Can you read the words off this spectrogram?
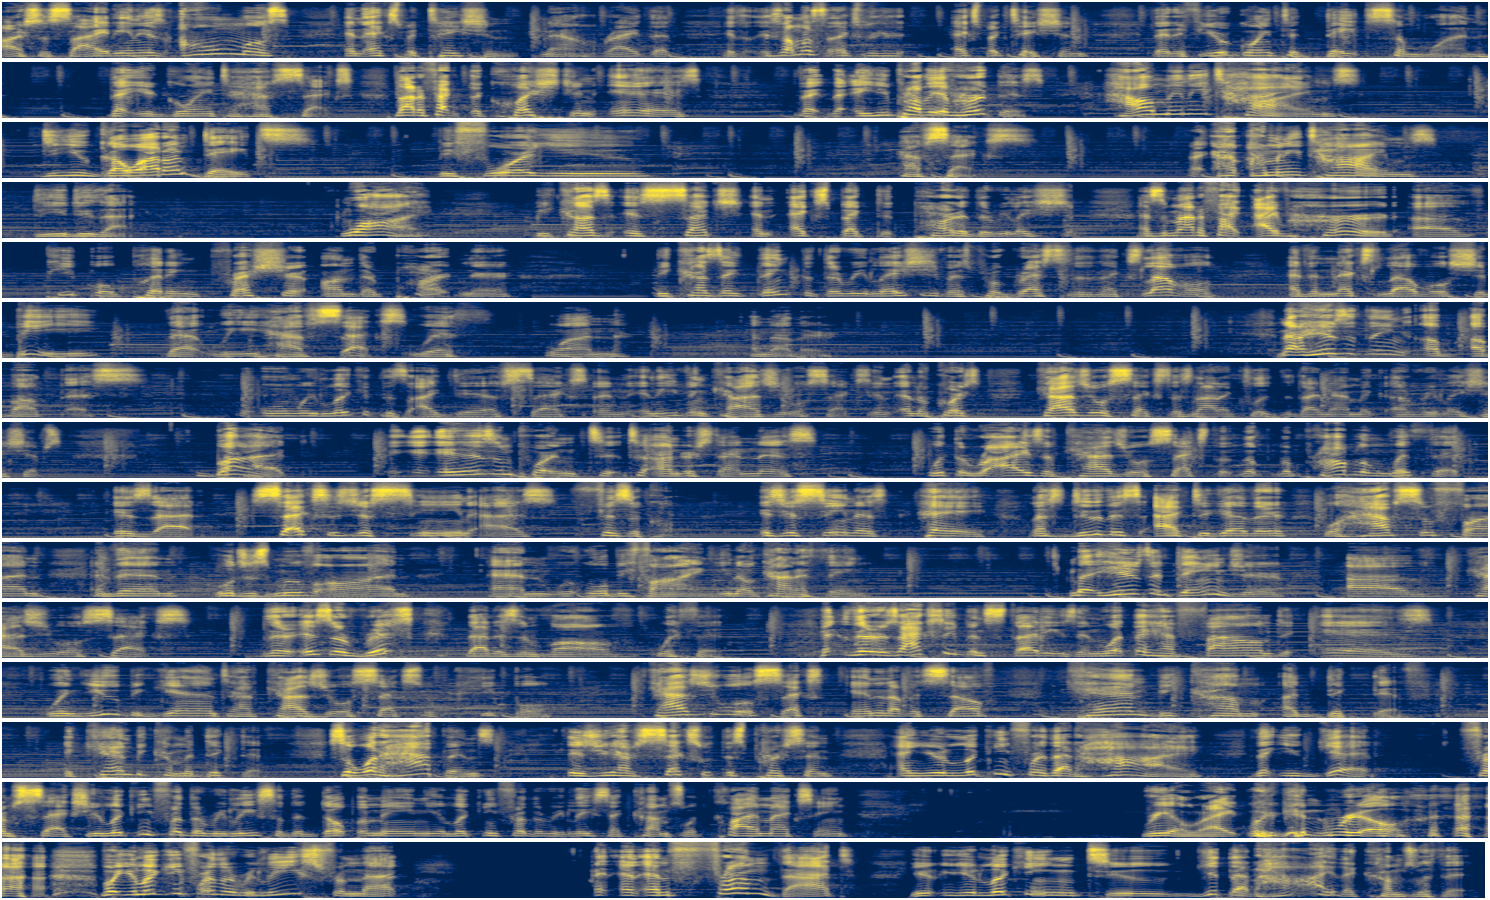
our society and it's almost an expectation now, right? That it's, it's almost an expe- expectation that if you're going to date someone, that you're going to have sex. Matter of fact, the question is that, that you probably have heard this. How many times do you go out on dates before you have sex? Right? How, how many times do you do that? Why? Because it's such an expected part of the relationship. As a matter of fact, I've heard of people putting pressure on their partner because they think that the relationship has progressed to the next level, and the next level should be that we have sex with one another. Now, here's the thing ab- about this. When we look at this idea of sex and, and even casual sex, and, and of course, casual sex does not include the dynamic of relationships, but it, it is important to, to understand this. With the rise of casual sex, the, the, the problem with it is that sex is just seen as physical. It's just seen as, hey, let's do this act together, we'll have some fun, and then we'll just move on and we'll be fine, you know, kind of thing. But here's the danger of casual sex there is a risk that is involved with it. There's actually been studies, and what they have found is when you begin to have casual sex with people, casual sex in and of itself can become addictive. it can become addictive. So, what happens is you have sex with this person and you're looking for that high that you get from sex. You're looking for the release of the dopamine, you're looking for the release that comes with climaxing. Real, right? We're getting real. but you're looking for the release from that. And, and, and from that, you're, you're looking to get that high that comes with it.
